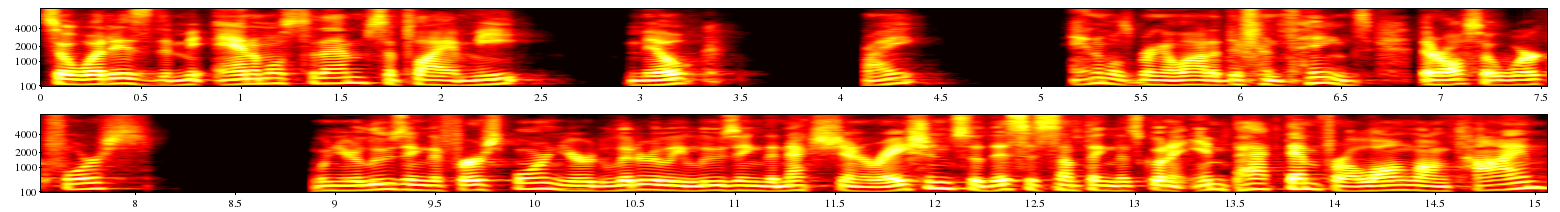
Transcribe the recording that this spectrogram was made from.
So, what is the animals to them? Supply of meat, milk, right? Animals bring a lot of different things. They're also workforce. When you're losing the firstborn, you're literally losing the next generation. So, this is something that's going to impact them for a long, long time.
